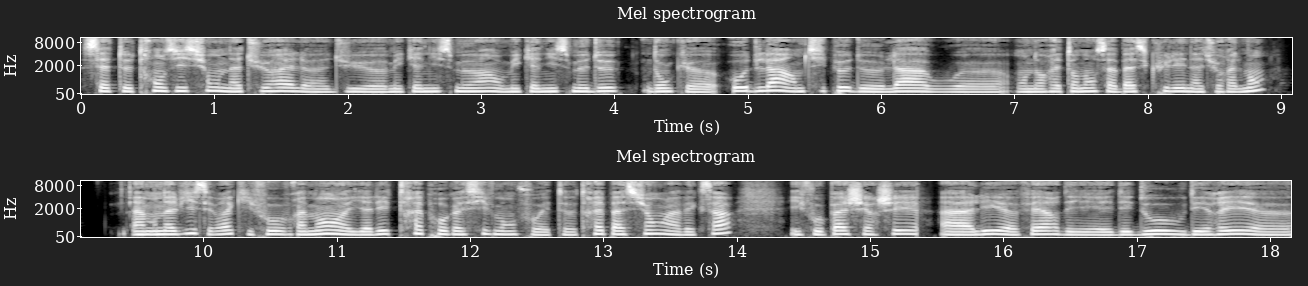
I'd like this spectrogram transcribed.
cette transition naturelle euh, du euh, mécanisme 1 au mécanisme 2, donc au-delà un petit peu de là où on aurait tendance à basculer naturellement. À mon avis, c'est vrai qu'il faut vraiment y aller très progressivement. Il faut être très patient avec ça. Il faut pas chercher à aller euh, faire des, des dos ou des euh,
